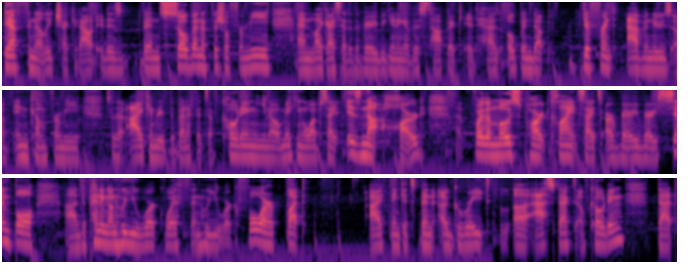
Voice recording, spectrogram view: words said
definitely check it out. It has been so beneficial for me. And like I said at the very beginning of this topic, it has opened up different avenues of income for me so that I can reap the benefits of coding. You know, making a website is not hard. For the most part, client sites are very, very simple, uh, depending on who you work with and who you work for. But I think it's been a great uh, aspect of coding that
